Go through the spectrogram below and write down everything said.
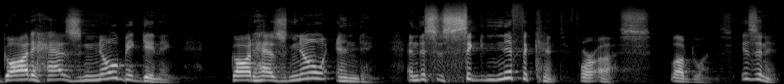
God has no beginning, God has no ending. And this is significant for us, loved ones, isn't it?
